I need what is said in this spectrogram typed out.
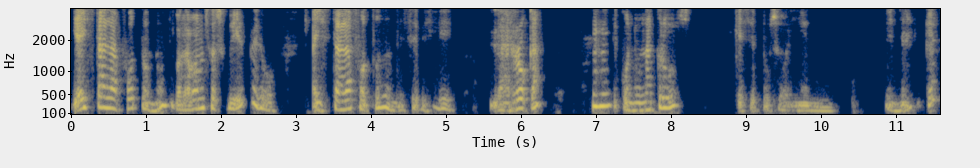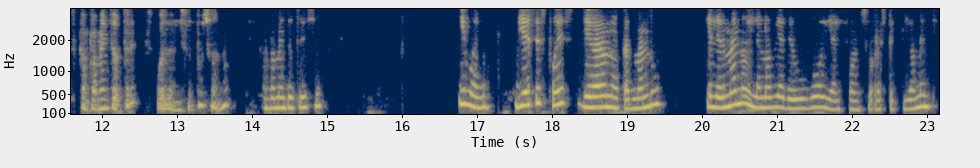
Y ahí está la foto, ¿no? Digo, la vamos a subir, pero ahí está la foto donde se ve la roca este, con una cruz que se puso ahí en, en el, ¿qué es? Campamento 3, fue donde se puso, ¿no? Campamento 3, sí. Y bueno, días después llegaron a Katmandú el hermano y la novia de Hugo y Alfonso, respectivamente,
